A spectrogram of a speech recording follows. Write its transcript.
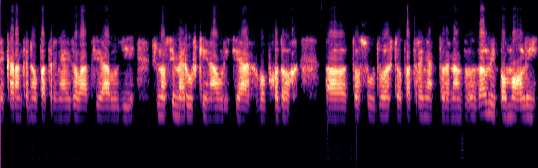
tie karanténne opatrenia, izolácia ľudí, že nosíme rúšky na uliciach, v obchodoch, to sú dôležité opatrenia, ktoré nám veľmi pomohli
